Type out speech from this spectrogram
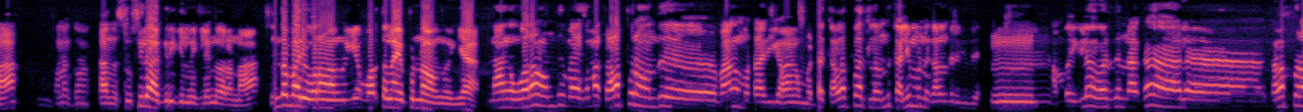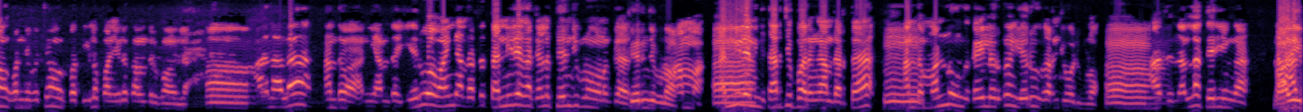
வணக்கம்ண்ணா. வணக்கம். அந்த சுசிலா அக்ரிகல்னிக்ல இருந்து வரேண்ணா. எந்த மாதிரி உரம் வாங்குவீங்க? உரத்தெல்லாம் எப்படிண்ணா வாங்குவீங்க? நாங்க உரம் வந்து மேக்சிமம் கலப்புரம் வந்து வாங்க மாட்டோம் அதிகம். வாங்க மாட்டோம். கலப்பரத்துல வந்து களிமண் கலந்துருக்குது. ஐம்பது கிலோ வருதுன்னாக்கா அதுல கலப்புரம் கொஞ்சம் ஒரு பத்து கிலோ பதினஞ்சு கிலோ கலந்துருக்கோம் ஆ, அதனால அந்த நீ அந்த எருவை வாங்கி அந்த இடத்துல தண்ணியிலே கரைச்சால தெரிஞ்சுக்கணும் உனக்கு. தெரிஞ்சுவிடும் ஆமா. தண்ணியில நீங்க கரைச்சு பாருங்க அந்த இடத்த. அந்த மண்ணு உங்க கையில இருக்கும் எருவு கரைஞ்சு ஓடிவிடும் அது நல்லா தெரியுங்க. மாதிரி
